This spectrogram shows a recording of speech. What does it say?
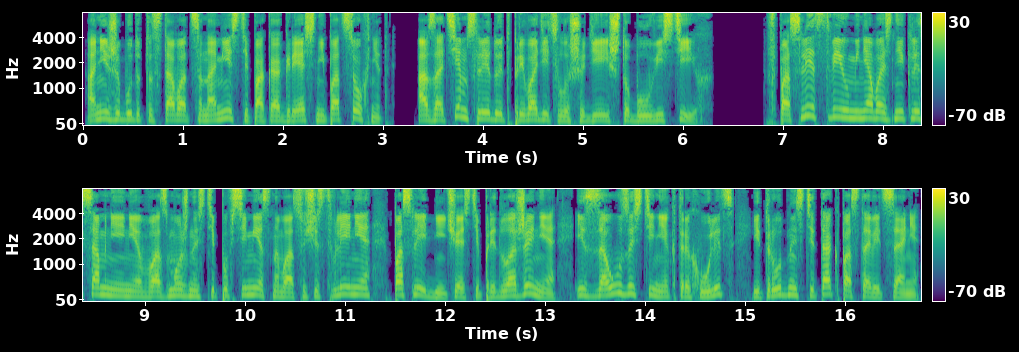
они же будут оставаться на месте, пока грязь не подсохнет, а затем следует приводить лошадей, чтобы увести их. Впоследствии у меня возникли сомнения в возможности повсеместного осуществления последней части предложения из-за узости некоторых улиц и трудности так поставить сани,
